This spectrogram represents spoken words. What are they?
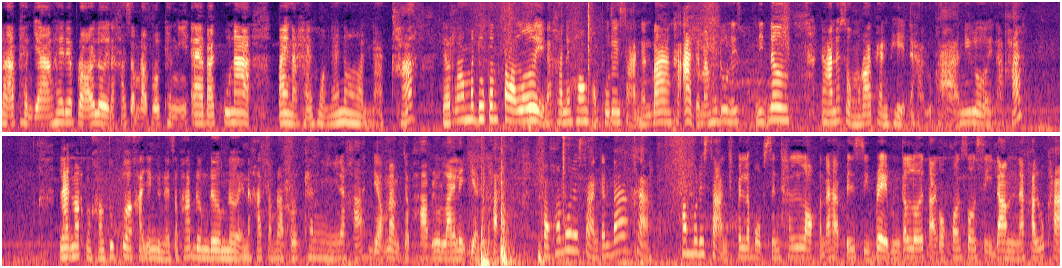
นะคะ แผ่นยางให้เรียบร้อยเลยนะคะสำหรับรถคันนี้แอร์แบ็กคู่หน้าใต้หนาหายห่วงแน่นอนนะคะเดี๋ยวเรามาดูกันต่อเลยนะคะ ในห้องของผู้โดยสารกันบ้างค่ะอาจจะมาให้ดูนิดนิดนึงนะคะในส่งรอยแผ่นเพจนะคะลูกค้านี่เลยนะคะและน็อตของเขาทุกตัวค่ะยังอยู่ในสภาพเดิมๆเลยนะคะสำหรับรถคันนี้นะคะ เดี๋ยวแหม่มจะพาไปดูรายละเอียดค่ะ ขอข้อมูลโดยสารกันบ้างค่ะห้องบริสารเป็นระบบเซ็นทรัลล็อกนะคะ เป็นสีเบรดเหมือนกันเลยแต่กับคอนโซลสีดำนะคะ ลูกค้า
